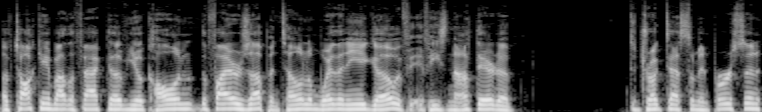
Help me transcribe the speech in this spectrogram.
of talking about the fact of, you know, calling the fighters up and telling them where they need to go if, if he's not there to to drug test them in person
